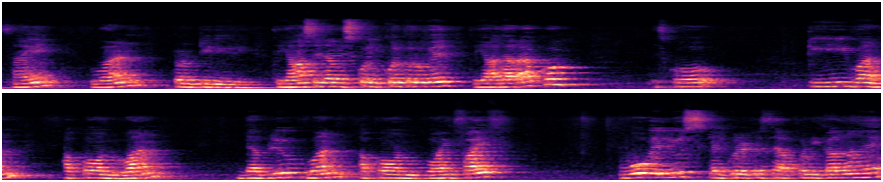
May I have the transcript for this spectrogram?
Sine 120 degree. तो यहाँ से जब इसको इक्वल करोगे तो याद आ रहा है आपको? इसको T1 upon one W one upon point five वो वैल्यूज़ कैलकुलेटर से आपको निकालना है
